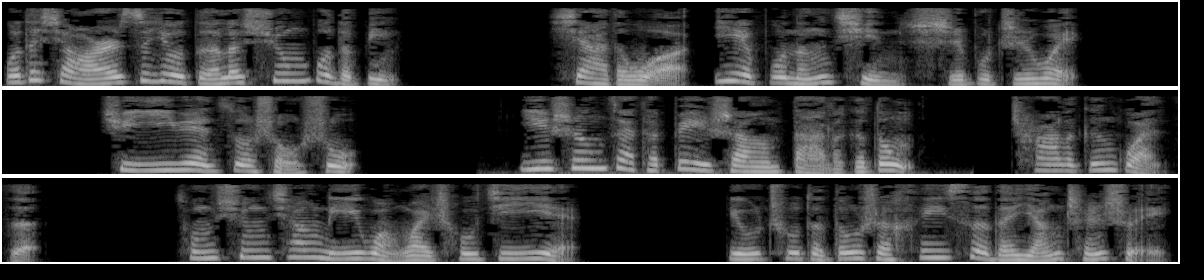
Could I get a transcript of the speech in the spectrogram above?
我的小儿子又得了胸部的病，吓得我夜不能寝，食不知味。去医院做手术，医生在他背上打了个洞，插了根管子，从胸腔里往外抽积液。流出的都是黑色的阳尘水。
